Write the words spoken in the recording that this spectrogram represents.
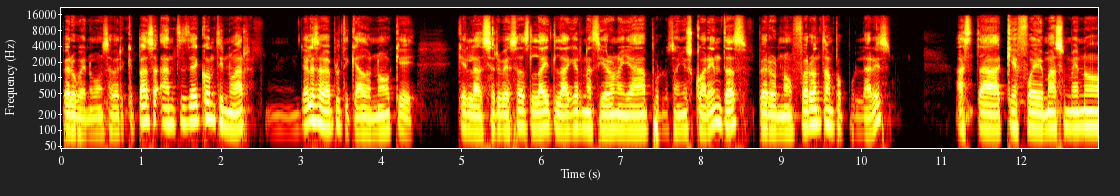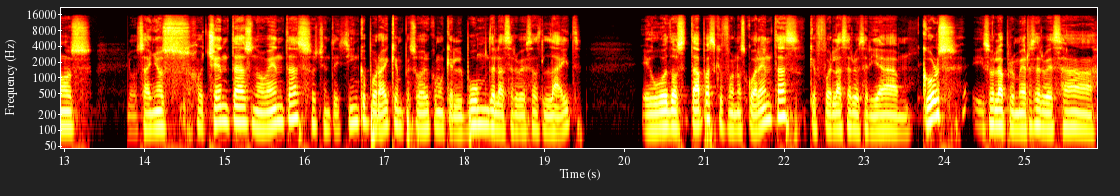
Pero bueno, vamos a ver qué pasa. Antes de continuar, mm, ya les había platicado, ¿no? Que, que las cervezas Light Lager nacieron allá por los años 40, pero no fueron tan populares hasta que fue más o menos los años 80, 90, 85, por ahí que empezó a ver como que el boom de las cervezas light. Eh, hubo dos etapas, que fueron los 40, que fue la cervecería Coors. Hizo la primera cerveza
